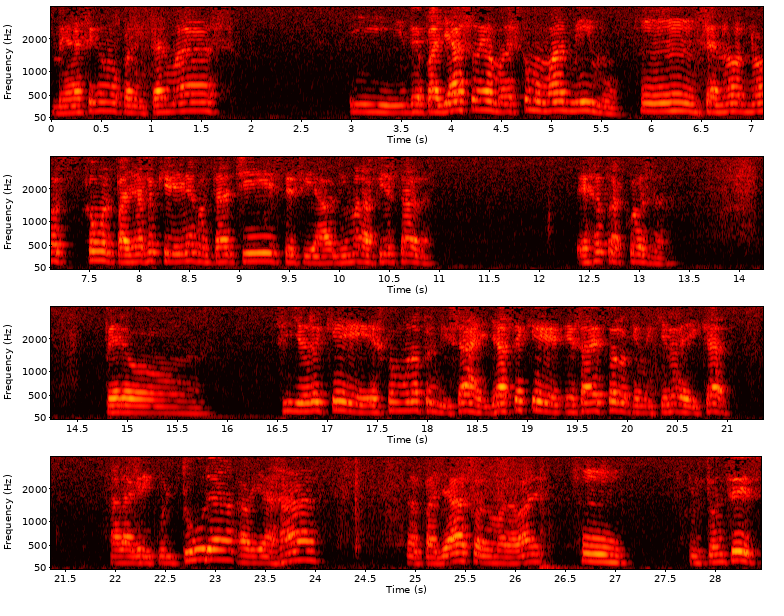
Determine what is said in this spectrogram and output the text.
Me hace como conectar más. Y de payaso, digamos, es como más mimo. Mm, O sea, no, no es como el payaso que viene a contar chistes y anima la fiesta. habla. Es otra cosa. Pero sí, yo creo que es como un aprendizaje. Ya sé que es a esto a lo que me quiero dedicar. A la agricultura, a viajar, al payaso, a los malabares. mm, Entonces,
